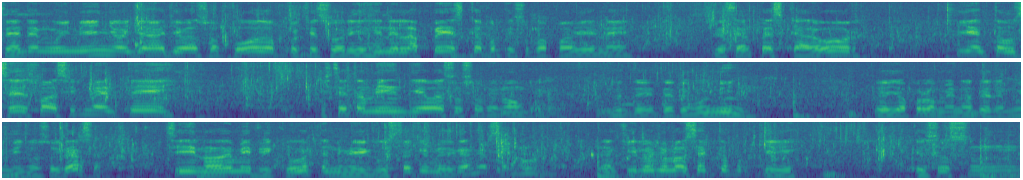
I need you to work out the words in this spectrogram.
Desde muy niño ya lleva su apodo porque su origen es la pesca, porque su papá viene de ser pescador y entonces fácilmente usted también lleva su sobrenombre desde, desde muy niño. Pero yo por lo menos desde muy niño soy Garza. Sí, no me dificulta ni me gusta que me digan Garza, no. Tranquilo, yo lo acepto porque eso es un,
